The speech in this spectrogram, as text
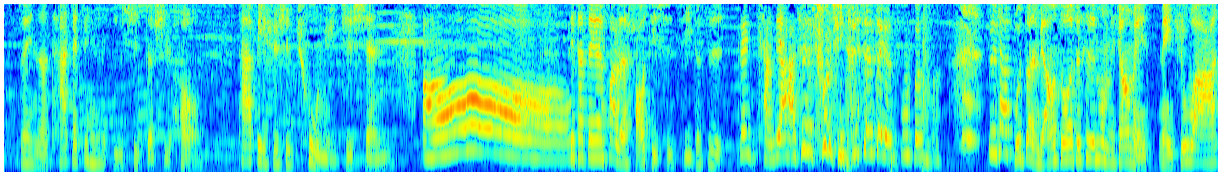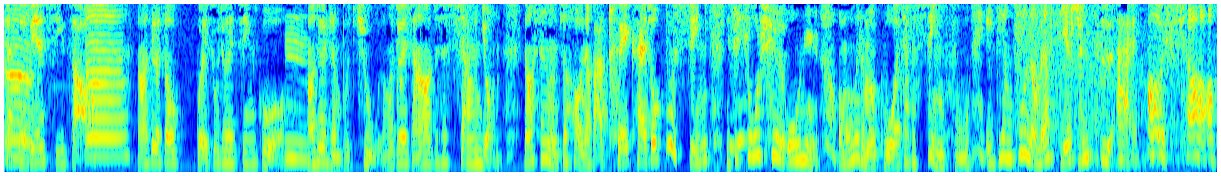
所以呢，他在进行这个仪式的时候，他必须是处女之身。哦，oh, 所以他大概画了好几十集，就是在强调他是处女之身这个部分吗？就是他不断，比方说，就是莫名其妙美美珠啊，在河边洗澡，嗯嗯、然后这个时候。鬼宿就会经过，嗯，然后就会忍不住，然后就会想要就是相拥，然后相拥之后，你要把它推开，说不行，你是朱雀巫女，我们为了我们国家的幸福，一定要不能，我们要洁身自爱。好笑，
